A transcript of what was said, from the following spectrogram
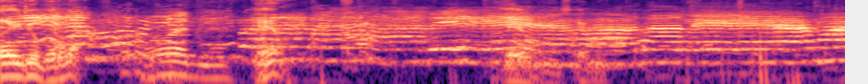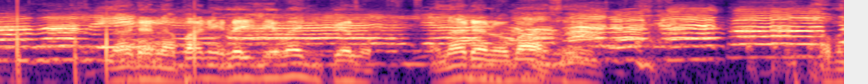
ભરવા જ ને. એમ? એવું છે. લાડાના પાણી લઈ લેવાય ને પેલો. લાડાનો બા છે. હવે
